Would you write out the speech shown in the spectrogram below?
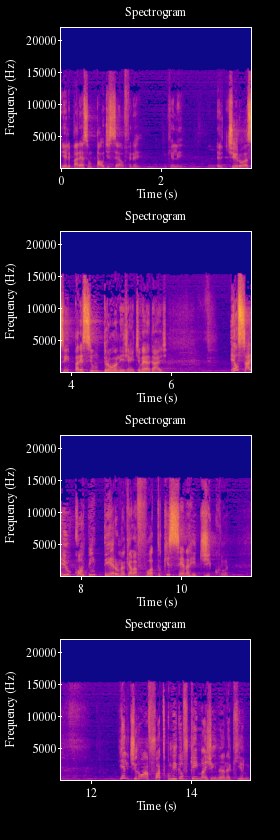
e ele parece um pau de selfie, né? Que ele, ele tirou assim, parecia um drone, gente, de verdade. Eu saí o corpo inteiro naquela foto, que cena ridícula. E ele tirou uma foto comigo, eu fiquei imaginando aquilo.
